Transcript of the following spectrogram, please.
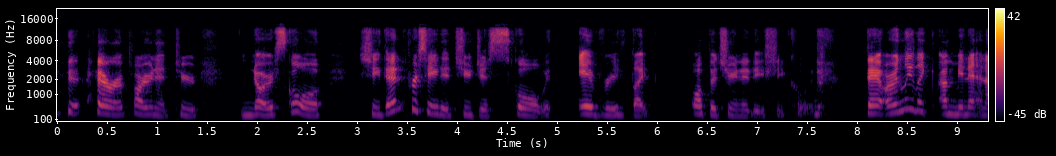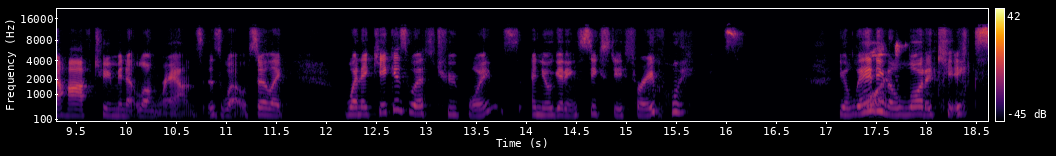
her opponent to no score, she then proceeded to just score with every like opportunity she could. They're only like a minute and a half, two minute long rounds as well. So like when a kick is worth two points and you're getting 63 points, you're landing What? a lot of kicks.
